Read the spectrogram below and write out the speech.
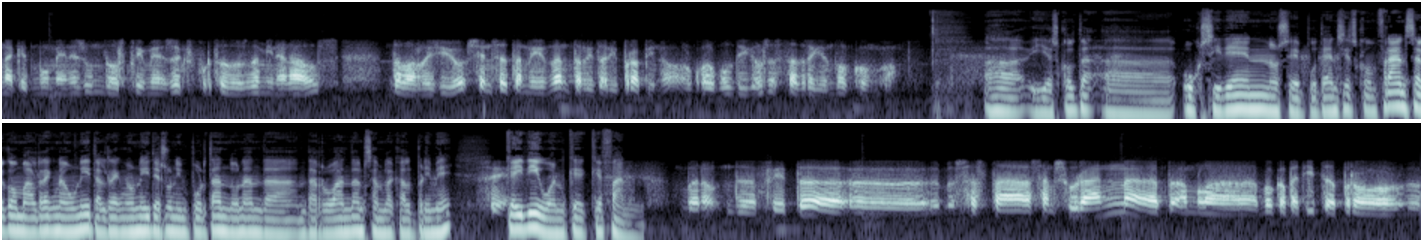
en aquest moment, és un dels primers exportadors de minerals de la regió sense tenir-ne en territori propi, no? el qual vol dir que els està traient del Congo. Uh, I escolta, uh, Occident, no sé, potències com França, com el Regne Unit, el Regne Unit és un important donant de, de Ruanda, em sembla que el primer. Sí. Què hi diuen? Què, què fan? Bueno, de fet, eh, s'està censurant eh, amb la boca petita, però eh,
